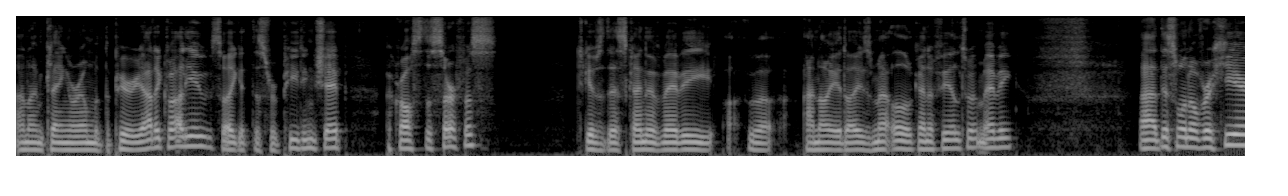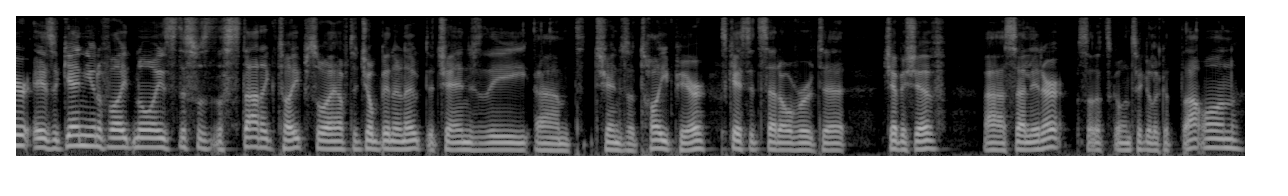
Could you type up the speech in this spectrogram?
and I'm playing around with the periodic value so I get this repeating shape across the surface which gives this kind of maybe uh, anodized metal kind of feel to it maybe. Uh, this one over here is again unified noise. This was the static type, so I have to jump in and out to change the um, change the type here. In this case, it's set over to Chebyshev uh, cellular. So let's go and take a look at that one.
